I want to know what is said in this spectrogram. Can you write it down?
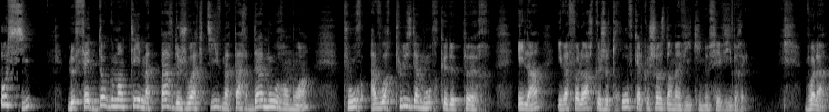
aussi le fait d'augmenter ma part de joie active, ma part d'amour en moi, pour avoir plus d'amour que de peur. Et là, il va falloir que je trouve quelque chose dans ma vie qui me fait vibrer. Voilà,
